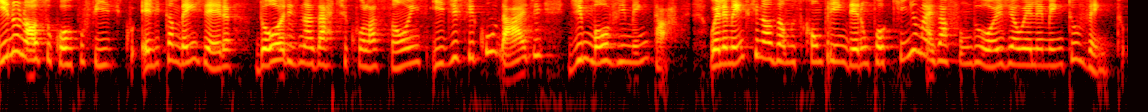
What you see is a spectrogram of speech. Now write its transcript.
e no nosso corpo físico ele também gera dores nas articulações e dificuldade de movimentar. O elemento que nós vamos compreender um pouquinho mais a fundo hoje é o elemento vento.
